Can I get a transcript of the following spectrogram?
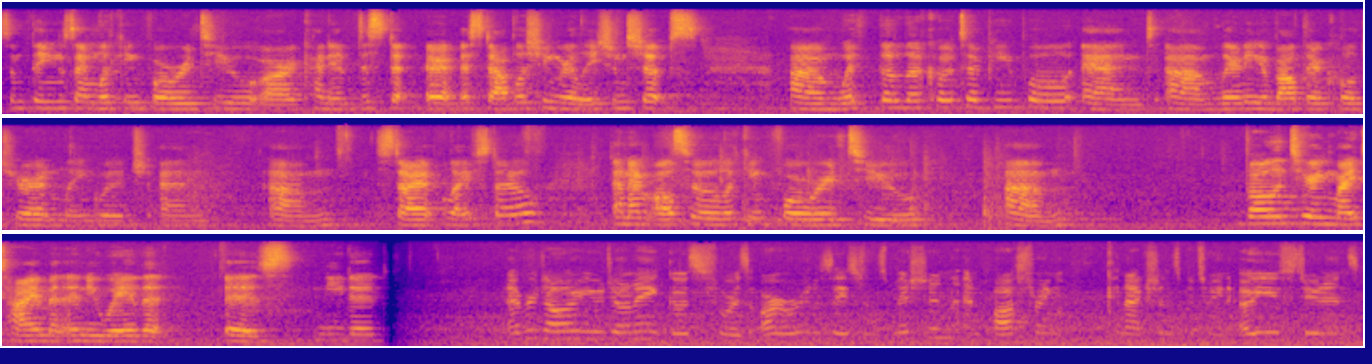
Some things I'm looking forward to are kind of uh, establishing relationships um, with the Lakota people and um, learning about their culture and language and um, style, lifestyle. And I'm also looking forward to um, volunteering my time in any way that is needed. Every dollar you donate goes towards our organization's mission and fostering connections between OU students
